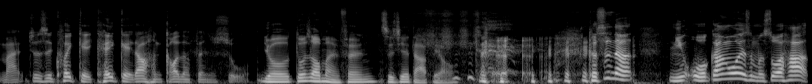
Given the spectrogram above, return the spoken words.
蛮，就是会给可以给到很高的分数。有多少满分直接达标？可是呢，你我刚刚为什么说他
